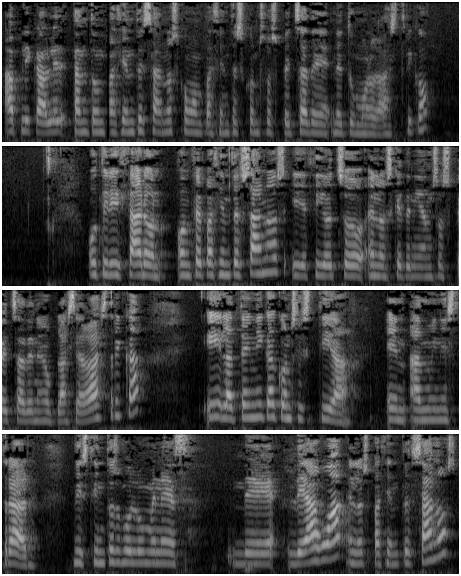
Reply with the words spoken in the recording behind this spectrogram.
aplicable tanto en pacientes sanos como en pacientes con sospecha de, de tumor gástrico. Utilizaron 11 pacientes sanos y 18 en los que tenían sospecha de neoplasia gástrica y la técnica consistía en administrar distintos volúmenes de, de, agua en los pacientes sanos.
